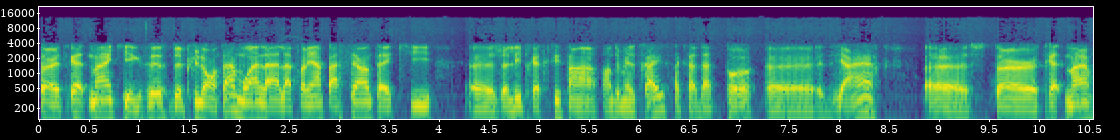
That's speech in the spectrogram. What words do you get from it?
C'est un traitement qui existe depuis longtemps. Moi, la, première patiente à qui euh, je l'ai prescrit en, en 2013, ça que ça date pas euh, d'hier. Euh, c'est un traitement,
